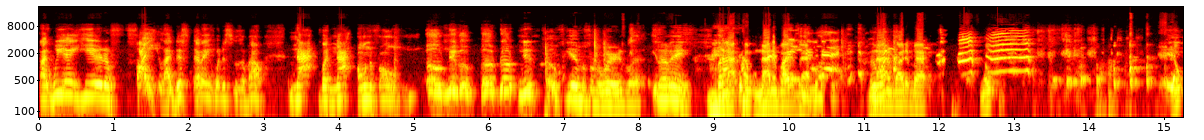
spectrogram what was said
like we ain't here to fight. Like this, that ain't what this is about. Not, but not on the phone. Oh, nigga, uh, uh, nigga. Oh, forgive me for the words, but you know what I mean. But not, come, not invited back. Not invited back. Nope. Nope.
